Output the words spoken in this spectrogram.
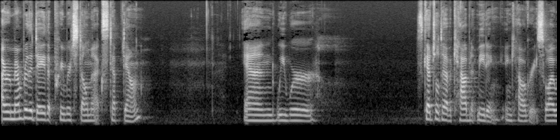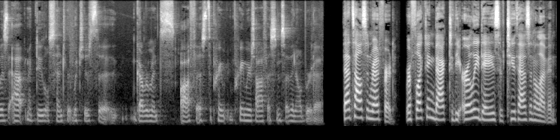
I remember the day that Premier Stelmach stepped down, and we were scheduled to have a cabinet meeting in Calgary. So I was at McDougall Centre, which is the government's office, the Premier's office in southern Alberta. That's Alison Redford, reflecting back to the early days of 2011,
